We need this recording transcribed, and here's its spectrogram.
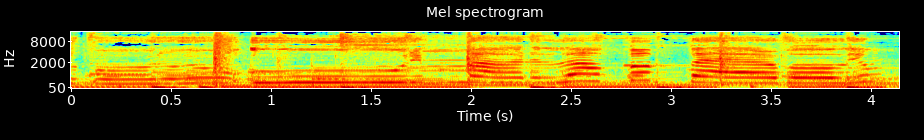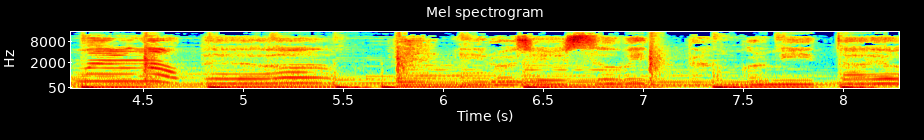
마주보려 우리만의 love affair. 볼륨을 높여요 이뤄질 수 있단 걸 믿어요.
